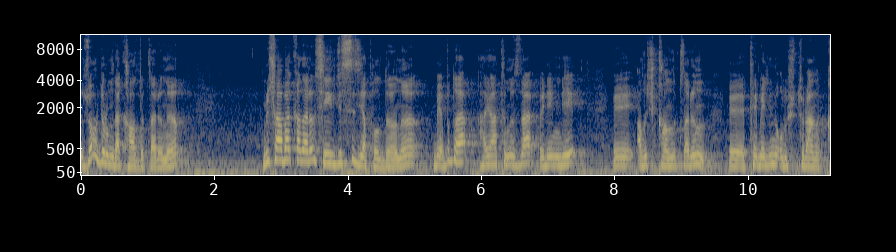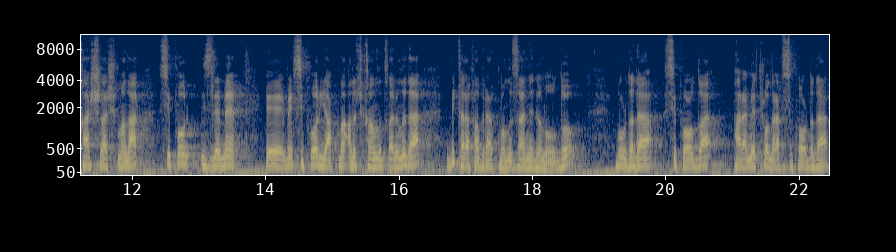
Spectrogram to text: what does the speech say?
zor durumda kaldıklarını, müsabakaların seyircisiz yapıldığını ve bu da hayatımızda önemli e, alışkanlıkların e, temelini oluşturan karşılaşmalar, spor izleme e, ve spor yapma alışkanlıklarını da bir tarafa bırakmamıza neden oldu. Burada da sporda parametre olarak sporda da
